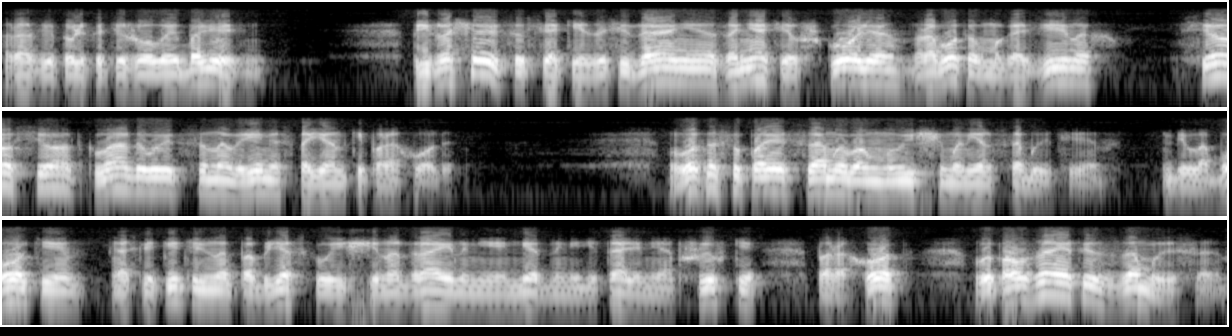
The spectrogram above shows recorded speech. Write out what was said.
разве только тяжелая болезнь. Прекращаются всякие заседания, занятия в школе, работа в магазинах, все-все откладывается на время стоянки парохода. Вот наступает самый волнующий момент события. Белобокие, ослепительно поблескивающие надраенными медными деталями обшивки, пароход выползает из-за мыса.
